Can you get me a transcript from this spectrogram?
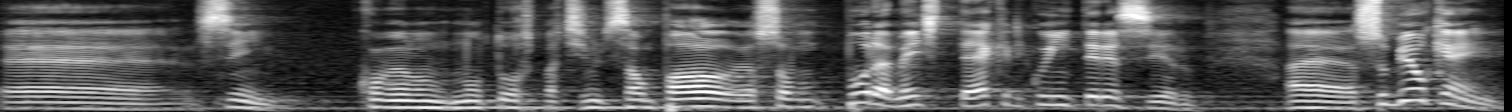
É, sim, como eu não, torço para time de São Paulo, eu sou puramente técnico e interesseiro. É, subiu quem?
